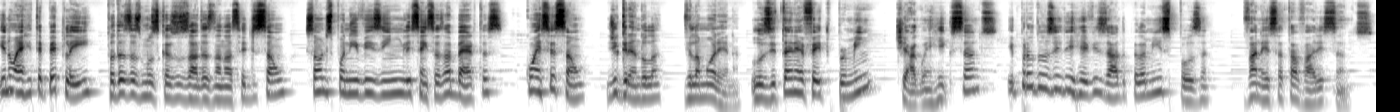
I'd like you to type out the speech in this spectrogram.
e no RTP Play. Todas as músicas usadas na nossa edição são disponíveis em licenças abertas, com exceção de Grândola Vila Morena. Lusitânia é feito por mim, Tiago Henrique Santos, e produzido e revisado pela minha esposa, Vanessa Tavares Santos.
